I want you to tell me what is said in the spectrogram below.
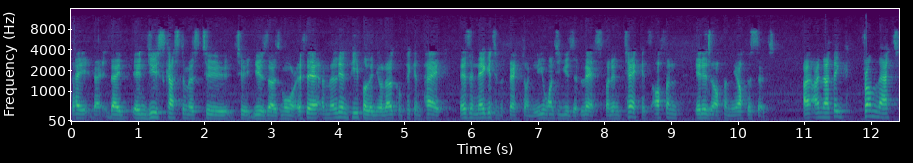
they, they, they induce customers to, to use those more. If there are a million people in your local Pick n Pay, there's a negative effect on you. You want to use it less. But in tech, it's often, it is often the opposite. I, and I think from that,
